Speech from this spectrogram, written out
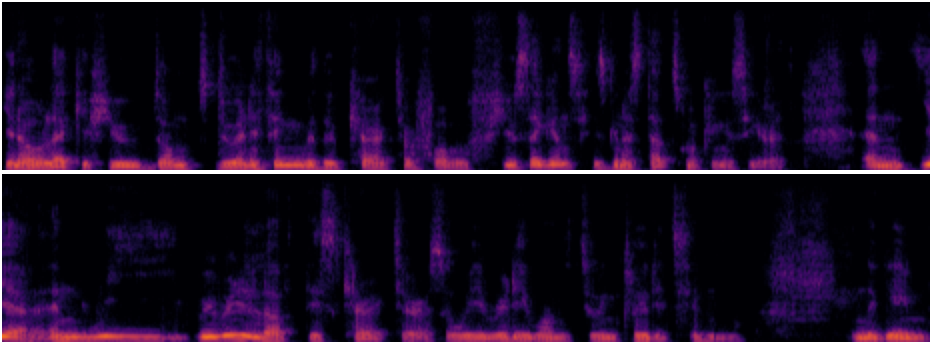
you know, like if you don't do anything with the character for a few seconds, he's gonna start smoking a cigarette. And yeah, and we we really loved this character, so we really wanted to include it in in the game.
